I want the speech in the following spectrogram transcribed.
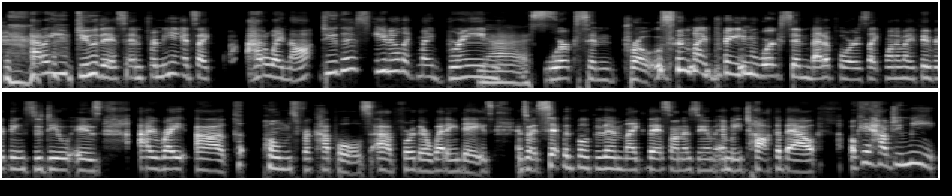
how do you do this?" And for me, it's like, how do I not do this? You know, like my brain yes. works in prose and my brain works in metaphors. Like one of my favorite things to do is I write uh, poems for couples uh, for their wedding days. And so I sit with both of them like this on a Zoom and we talk about, okay, how'd you meet?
